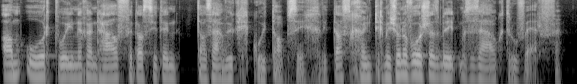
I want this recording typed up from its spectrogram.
am Ort, die Ihnen helfen können, dass Sie dann das auch wirklich gut absichern? Das könnte ich mir schon vorstellen, dass man dort ein Auge drauf werfen muss.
